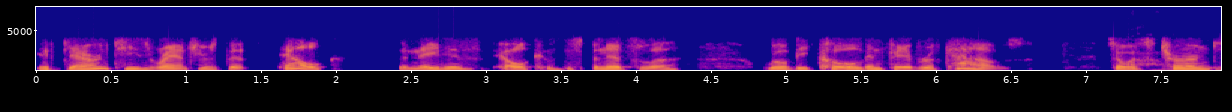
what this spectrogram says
it guarantees ranchers that elk, the native elk of this peninsula, will be culled in favor of cows. So wow. it's turned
